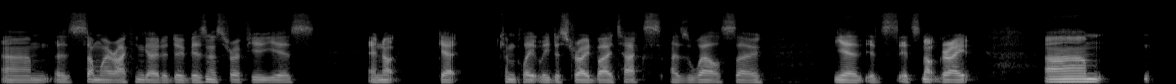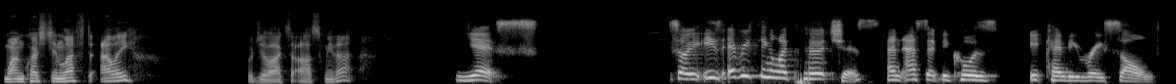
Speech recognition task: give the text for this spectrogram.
um, as somewhere I can go to do business for a few years and not get completely destroyed by tax as well. So, yeah, it's it's not great. Um, one question left, Ali. Would you like to ask me that? Yes. So, is everything I purchase an asset because it can be resold?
